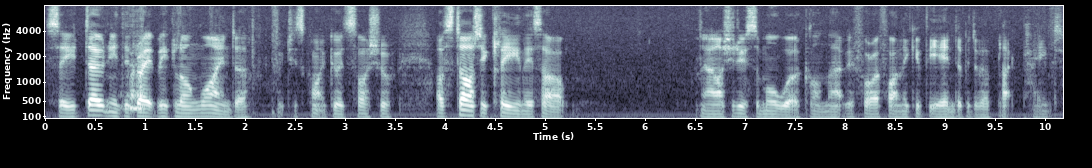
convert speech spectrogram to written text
so you don't need the great big long winder which is quite good so I shall I've started cleaning this up. Now I should do some more work on that before I finally give the end a bit of a black paint.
